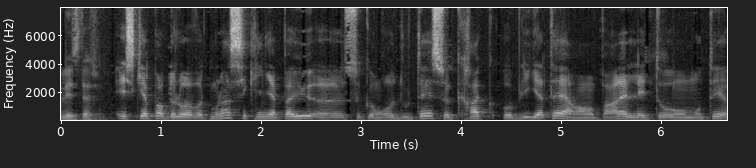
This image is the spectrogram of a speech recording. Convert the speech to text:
les États-Unis. Et ce qui apporte de l'eau à votre moulin, c'est qu'il n'y a pas eu ce qu'on redoutait, ce crack obligataire. En parallèle, les taux ont monté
